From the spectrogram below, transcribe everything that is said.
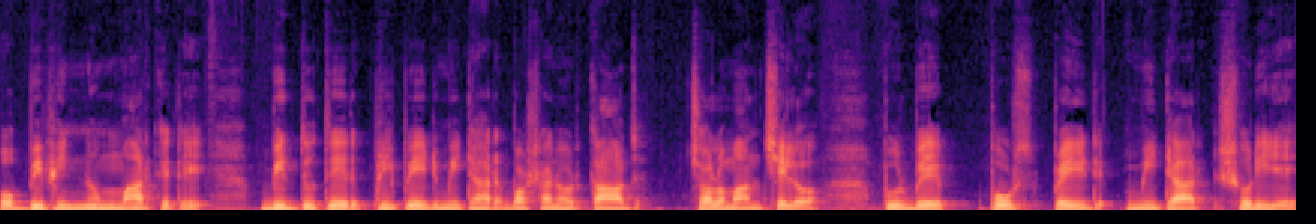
ও বিভিন্ন মার্কেটে বিদ্যুতের প্রিপেইড মিটার বসানোর কাজ চলমান ছিল। পূর্বে পোস্টপেইড মিটার সরিয়ে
